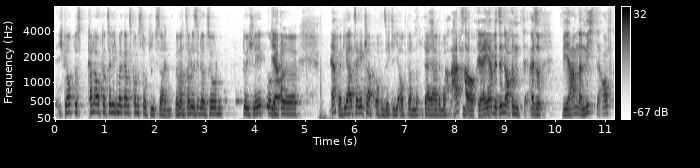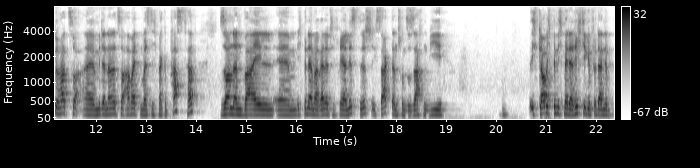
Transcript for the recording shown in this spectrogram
ich glaube, das kann auch tatsächlich mal ganz konstruktiv sein, wenn man so eine Situation durchlebt. Und ja. Äh, ja. bei dir hat es ja geklappt, offensichtlich auch dann drei Jahre noch. Hat es auch, ja, ja. Wir sind auch im, also wir haben dann nicht aufgehört, zu, äh, miteinander zu arbeiten, weil es nicht mehr gepasst hat, sondern weil ähm, ich bin da immer relativ realistisch. Ich sage dann schon so Sachen wie, ich glaube, ich bin nicht mehr der Richtige für deine,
